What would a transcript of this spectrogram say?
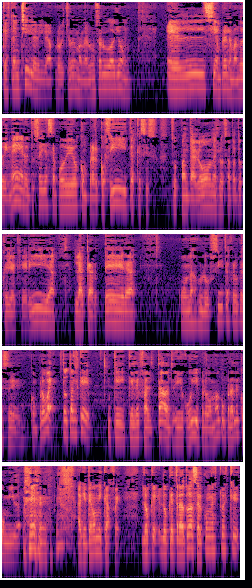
que está en Chile, le aprovecho de mandarle un saludo a John. Él siempre le manda dinero, entonces ella se ha podido comprar cositas, que si sus pantalones, los zapatos que ella quería, la cartera, unas blusitas creo que se compró. Bueno, total que, que, que le faltaba. Entonces yo, oye, pero vamos a comprarle comida. Aquí tengo mi café. Lo que, lo que trato de hacer con esto es que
